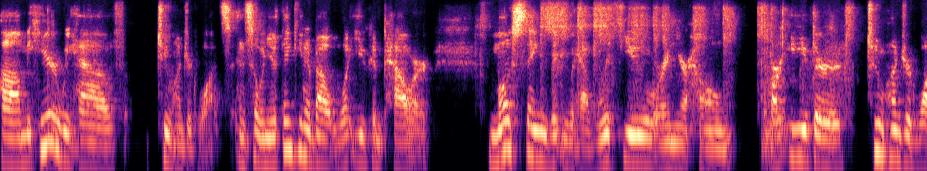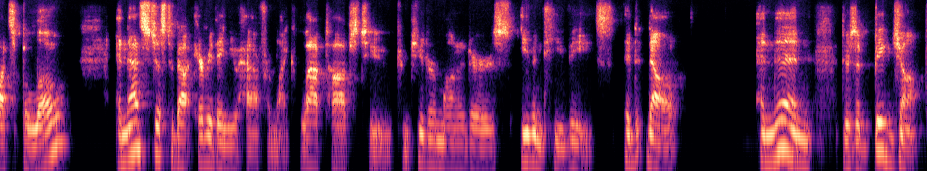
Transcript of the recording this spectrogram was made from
Um, here we have 200 watts. And so when you're thinking about what you can power, most things that you have with you or in your home are either 200 watts below, and that's just about everything you have from like laptops to computer monitors, even TVs. It, now, and then there's a big jump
